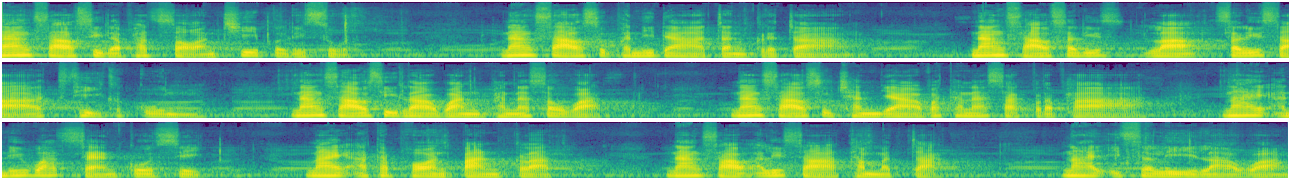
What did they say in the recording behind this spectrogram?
นางสาวศิลพัฒสอนชีพบริสุทธิ์ นางสาวสุพนิดาจันกระจ่าง นางสาวสลิลาสลิสาทีคกุล นางสาวศิลาวันพนสวัสดิ์นางสาวสุชัญญาวัฒนศักดิ์ประภา นายอนิวัฒน์แสนโกสิก นายอัธพรปานกลัด นางสาวอลิสาธรรมจักร นายอิสรีลาวัง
